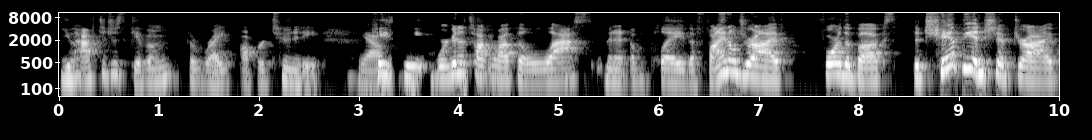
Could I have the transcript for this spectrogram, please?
You have to just give him the right opportunity. Yeah. Kasey, we're going to talk about the last minute of play, the final drive for the Bucs, the championship drive.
